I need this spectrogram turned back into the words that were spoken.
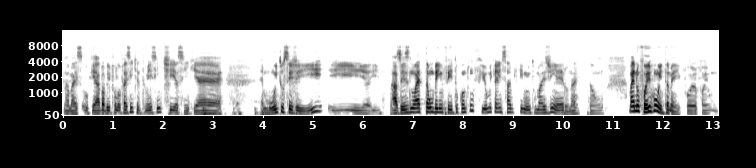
Não, mas o que a Babi falou faz sentido. Eu também senti, assim, que é. É muito CGI e, e, às vezes não é tão bem feito quanto um filme que a gente sabe que tem muito mais dinheiro, né? Então, mas não foi ruim também. Foi, foi um,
